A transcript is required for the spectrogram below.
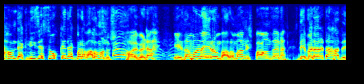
এখন দেখ নিজে চোখকে দেখ বেটা ভালো মানুষ। হয় বেটা এ জামানা এরকম ভালো মানুষ পাওয়া যায় না। দে বেটার একটা হাতে।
